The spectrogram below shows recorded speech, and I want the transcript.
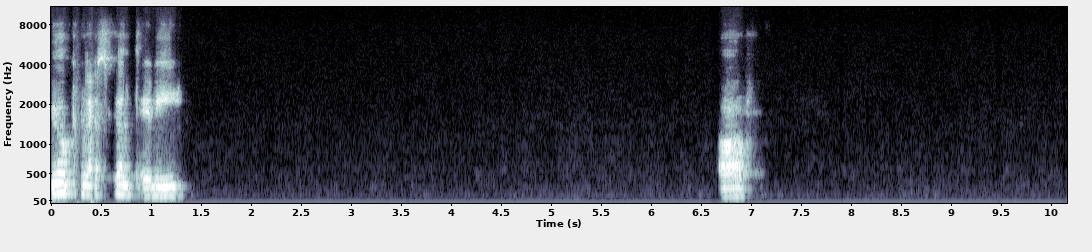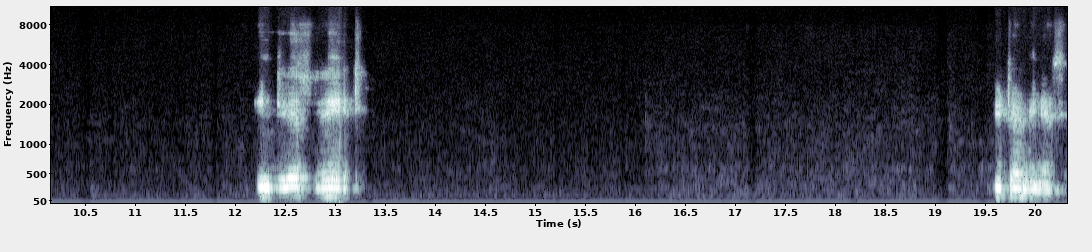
Neoclassical theory of interest rate determination.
